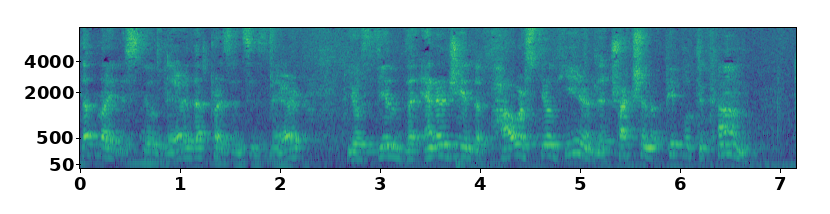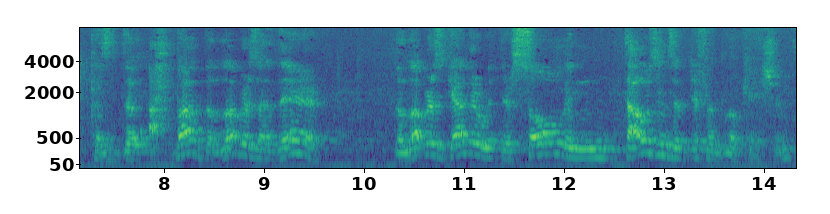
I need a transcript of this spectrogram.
that light is still there, that presence is there. You'll feel the energy and the power still here and the attraction of people to come because the ahbab, the lovers are there. The lovers gather with their soul in thousands of different locations.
